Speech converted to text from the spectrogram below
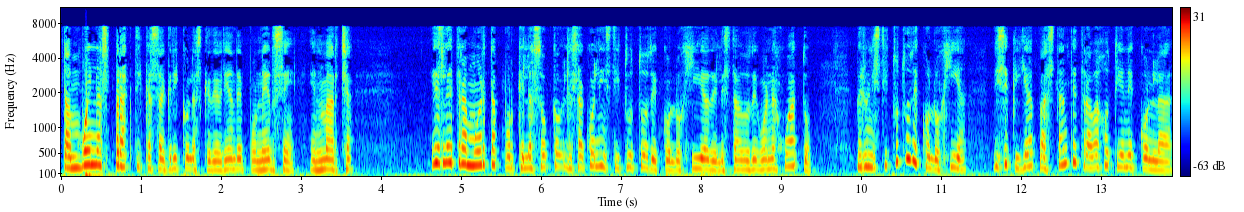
tan buenas prácticas agrícolas que deberían de ponerse en marcha, es letra muerta porque la, soca- la sacó el Instituto de Ecología del Estado de Guanajuato. Pero el Instituto de Ecología dice que ya bastante trabajo tiene con la,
